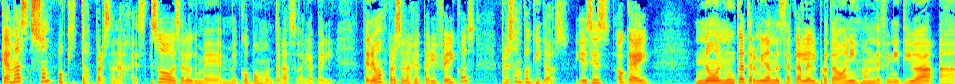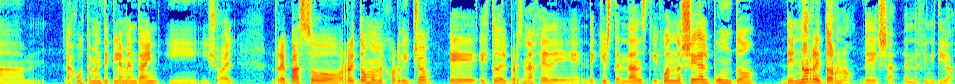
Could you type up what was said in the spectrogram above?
Que además son poquitos personajes. Eso es algo que me, me copa un montonazo de la peli. Tenemos personajes periféricos, pero son poquitos. Y decís, ok, no, nunca terminan de sacarle el protagonismo en definitiva a, justamente Clementine y, Joel. Repaso, retomo, mejor dicho, eh, esto del personaje de, de Kirsten Dunst, que cuando llega al punto de no retorno de ella, en definitiva,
